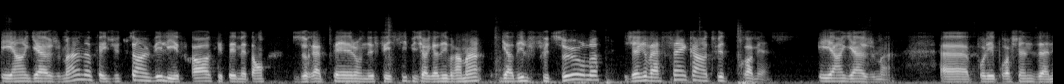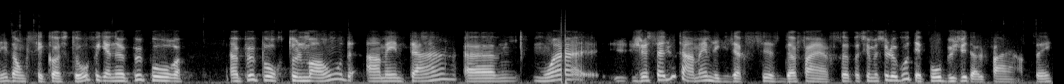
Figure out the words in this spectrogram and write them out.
et engagements. Là. Fait que j'ai tout enlevé les phrases qui étaient, mettons, du rappel, on a fait ci, puis j'ai regardé vraiment, regardé le futur. Là. J'arrive à 58 promesses et engagements euh, pour les prochaines années. Donc c'est costaud. Fait qu'il y en a un peu pour un peu pour tout le monde en même temps. Euh, moi, je salue quand même l'exercice de faire ça, parce que M. Legault n'est pas obligé de le faire. sais.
